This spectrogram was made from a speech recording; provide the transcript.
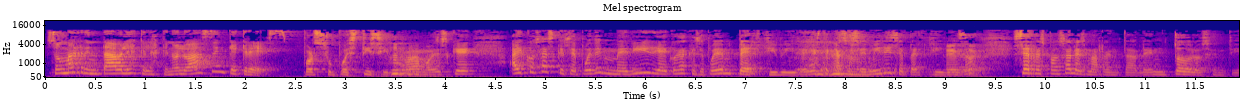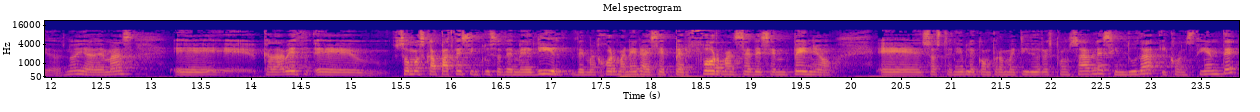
son más rentables que las que no lo hacen, ¿qué crees? Por supuestísimo, vamos, es que hay cosas que se pueden medir y hay cosas que se pueden percibir. En este caso se mide y se percibe. ¿no? Ser responsable es más rentable en todos los sentidos, ¿no? Y además eh, cada vez eh, somos capaces incluso de medir de mejor manera ese performance, ese desempeño eh, sostenible, comprometido y responsable, sin duda, y consciente,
